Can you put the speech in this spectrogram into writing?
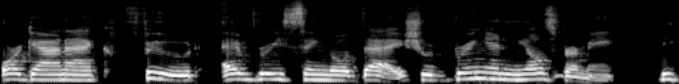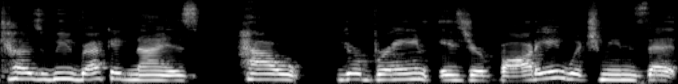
organic food every single day. She would bring in meals for me because we recognize how your brain is your body, which means that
